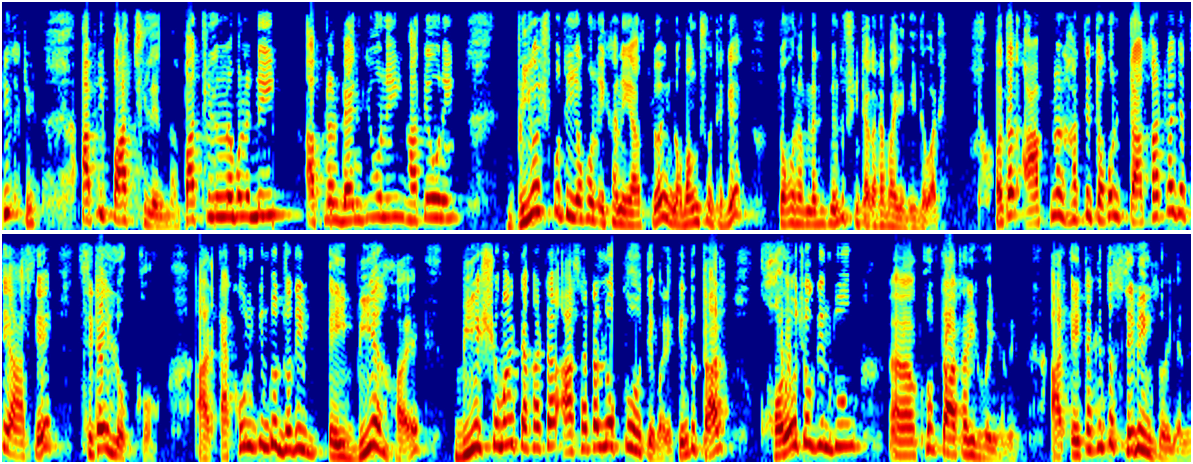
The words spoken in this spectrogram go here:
ঠিক আছে? আপনি পাচ্ছিলেন না। পাচ্ছিলেন না বলে নেই। আপনার ব্যাংকেও নেই, হাতেও নেই। বৃহস্পতি যখন এখানে আসলো এই নবাংশ থেকে, তখন আপনাকে কিন্তু সেই টাকাটা পাইয়ে দিতে পারে। অর্থাৎ আপনার হাতে তখন টাকাটা যাতে আসে, সেটাই লক্ষ্য। আর এখন কিন্তু যদি এই বিয়ে হয়, বিয়ের সময় টাকাটা আসাটা লক্ষ্য হতে পারে, কিন্তু তার খরচও কিন্তু খুব তাড়াতাড়ি হয়ে যাবে। আর এটা কিন্তু সেভিংস হয়ে যাবে।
